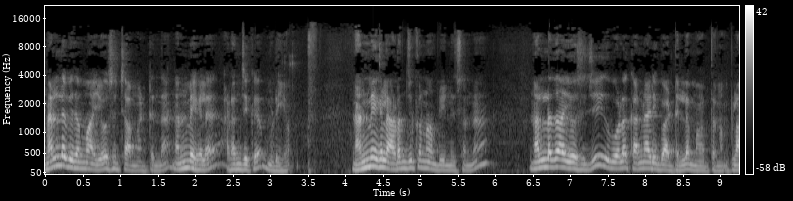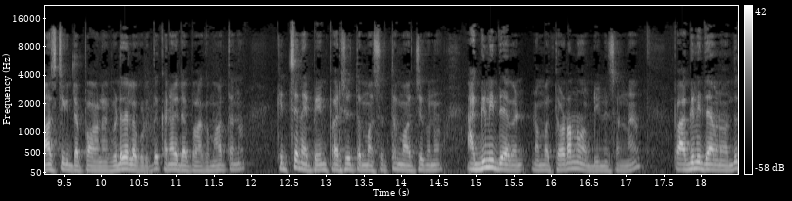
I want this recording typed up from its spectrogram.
நல்ல விதமாக யோசித்தா மட்டும்தான் நன்மைகளை அடைஞ்சிக்க முடியும். நன்மைகளை அடைஞ்சிக்கணும் அப்படின்னு சொன்னால் நல்லதாக யோசித்து இது போல் கண்ணாடி பாட்டிலில் மாற்றணும் பிளாஸ்டிக் டப்பாவில் விடுதலை கொடுத்து கண்ணாடி டப்பாவுக்கு மாற்றணும் கிச்சனை எப்பயும் பரிசுத்தமாக சுத்தமாக வச்சுக்கணும். அக்னி தேவன் நம்ம தொடணும் அப்படின்னு சொன்னால் இப்போ அக்னி தேவனை வந்து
